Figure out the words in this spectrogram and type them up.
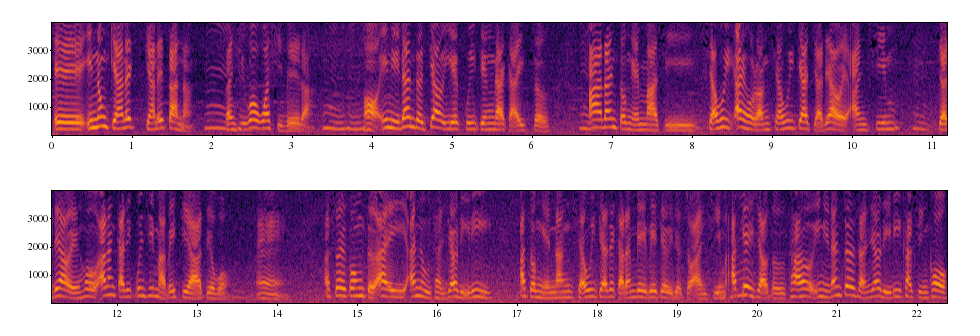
诶，因拢惊咧惊咧等啦。嗯。但是我我是袂啦。嗯嗯。哦，因为咱着照伊的规定来甲伊做，嗯、啊，咱当然嘛是消费爱互人消费者食了会安心，食、嗯、了会好。啊，咱家己本身嘛要食，对无？哎、嗯，啊，所以讲得爱安有产销履历。啊，当然人消费者咧甲咱买买到伊就做安心。嗯、啊，介绍就较好，因为咱做产销履历较辛苦，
